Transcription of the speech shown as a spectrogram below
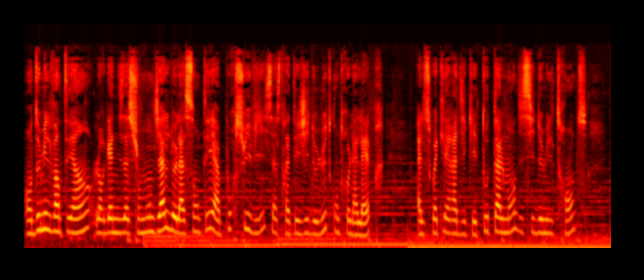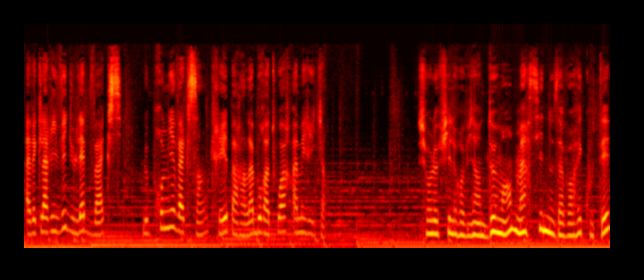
En 2021, l'Organisation mondiale de la santé a poursuivi sa stratégie de lutte contre la lèpre. Elle souhaite l'éradiquer totalement d'ici 2030 avec l'arrivée du LepVax, le premier vaccin créé par un laboratoire américain. Sur le fil revient demain. Merci de nous avoir écoutés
